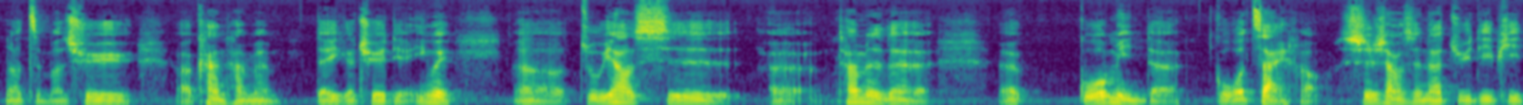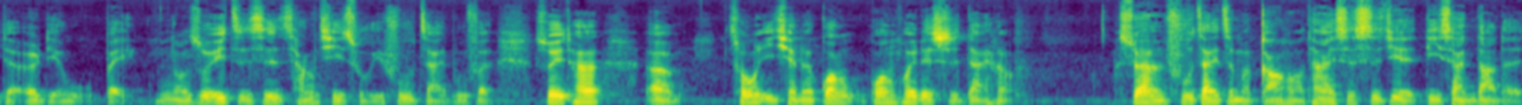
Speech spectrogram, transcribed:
那怎么去呃看他们的一个缺点？因为呃主要是呃他们的呃国民的国债哈，事实上是那 GDP 的二点五倍，所以一直是长期处于负债部分，所以它呃从以前的光光辉的时代哈。虽然负债这么高哈，它还是世界第三大的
